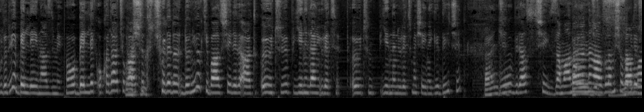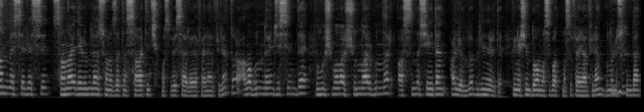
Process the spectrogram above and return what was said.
Burada diyor ya belleğin azmi. O bellek o kadar çok Ya artık şimdi- çöle dö- dönüyor ki bazı şeyleri artık öğütüp yeniden üretip öğütüp yeniden üretme şeyine girdiği için Bence bu biraz şey zamanı Bence algılamış zaman olabilir. meselesi sanayi devriminden sonra zaten saatin çıkması vesaire falan filan. Sonra ama bunun öncesinde buluşmalar şunlar bunlar aslında şeyden hallolabilirdi. Güneşin doğması batması falan filan bunun Hı hı. üstünden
